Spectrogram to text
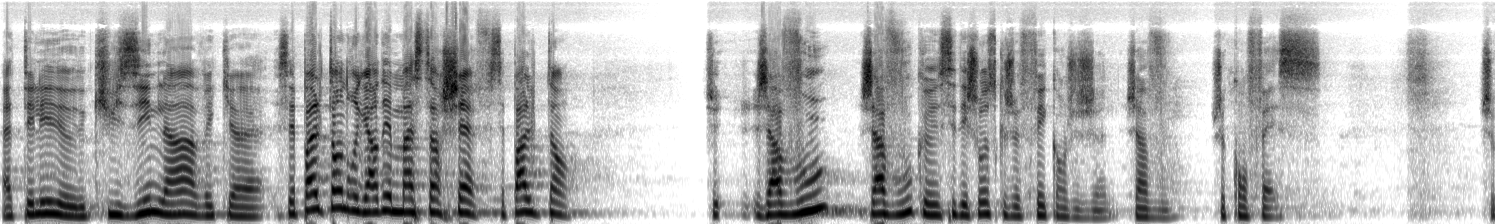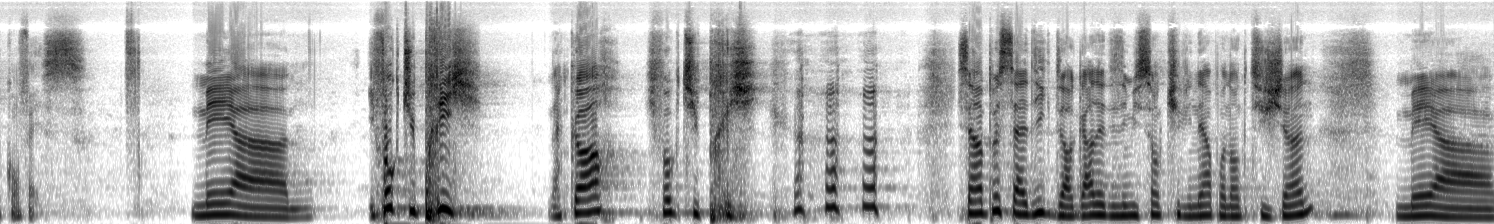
La télé de cuisine là, avec, euh, c'est pas le temps de regarder MasterChef, c'est pas le temps. J'avoue, j'avoue que c'est des choses que je fais quand je jeûne, j'avoue, je confesse je confesse. Mais euh, il faut que tu pries, d'accord? Il faut que tu pries. c'est un peu sadique de regarder des émissions culinaires pendant que tu jeûnes, mais, euh,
